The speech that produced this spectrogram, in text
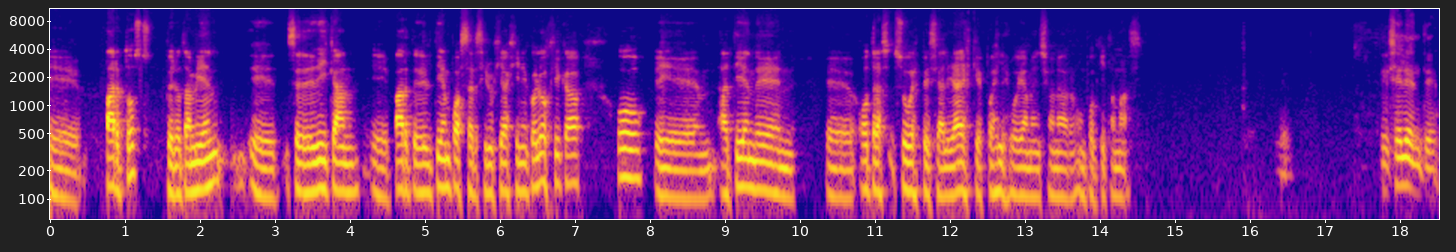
eh, partos, pero también eh, se dedican eh, parte del tiempo a hacer cirugía ginecológica o atienden otras subespecialidades que después les voy a mencionar un poquito más. Excelente.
